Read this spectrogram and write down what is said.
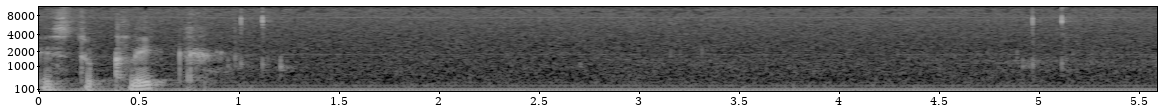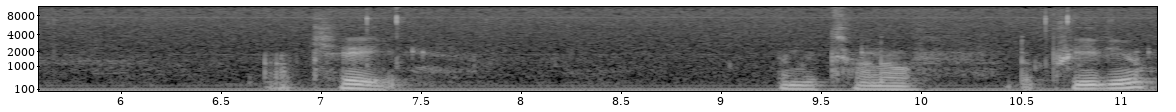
is to click okay. Let me turn off the preview.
